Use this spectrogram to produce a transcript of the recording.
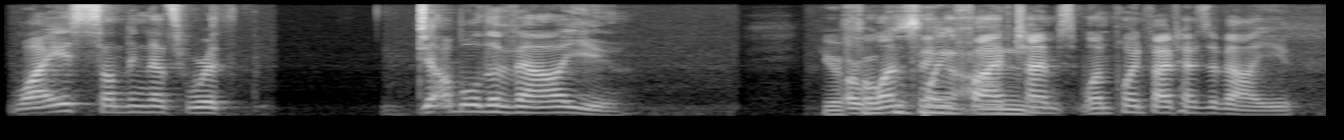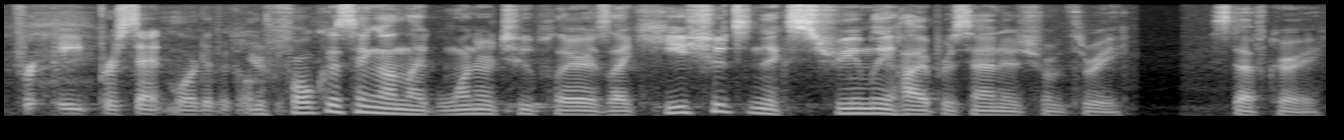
why is something that's worth double the value you're or one focusing point five on- times one point five times the value for eight percent more difficult? You're focusing on like one or two players. Like he shoots an extremely high percentage from three. Steph Curry.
